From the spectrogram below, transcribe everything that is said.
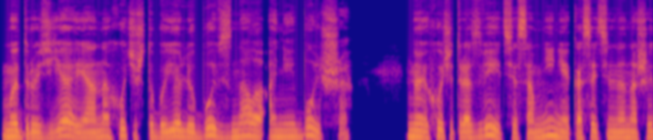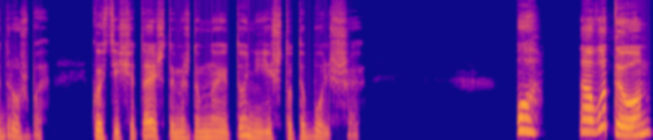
Мы друзья, и она хочет, чтобы ее любовь знала о ней больше. Но и хочет развеять все сомнения касательно нашей дружбы. Костя считает, что между мной и Тони есть что-то большее. «О, а вот и он!»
